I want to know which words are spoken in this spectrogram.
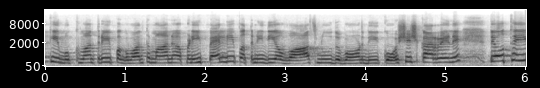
ਕੀ ਮੁੱਖ ਮੰਤਰੀ ਭਗਵੰਤ ਮਾਨ ਆਪਣੀ ਪਹਿਲੀ ਪਤਨੀ ਦੀ ਆਵਾਜ਼ ਨੂੰ ਦਬਾਉਣ ਦੀ ਕੋਸ਼ਿਸ਼ ਕਰ ਰਹੇ ਨੇ ਤੇ ਉੱਥੇ ਹੀ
